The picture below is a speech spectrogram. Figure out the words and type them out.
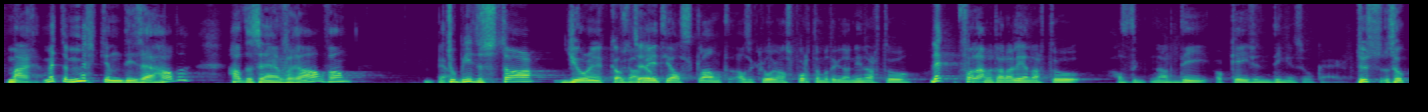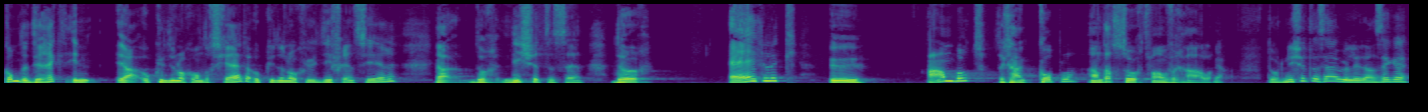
maar met de merken die zij hadden, hadden zij een verhaal van ja. to be the star during a cocktail. Dus dan weet je als klant, als ik wil gaan sporten, moet ik daar niet naartoe. Nee, voilà. Ik moet daar alleen naartoe als de, naar die occasion dingen zoeken eigenlijk. Dus zo komt het direct in, ja, hoe kun je nog onderscheiden, hoe kun je nog je differentiëren? Ja, door niche te zijn. Door eigenlijk uw aanbod te gaan koppelen aan dat soort van verhalen. Ja. Door niche te zijn, wil je dan zeggen,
